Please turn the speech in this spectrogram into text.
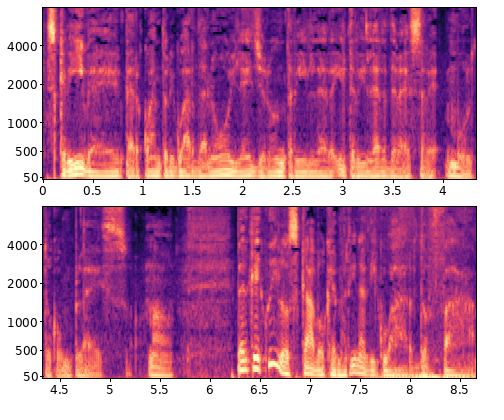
scrive, per quanto riguarda noi, leggere un thriller, il thriller deve essere molto complesso, no? Perché qui lo scavo che Marina di Guardo fa,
